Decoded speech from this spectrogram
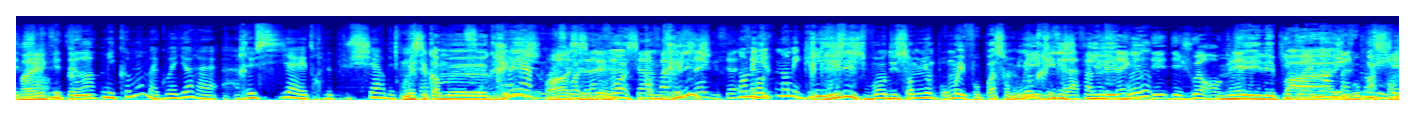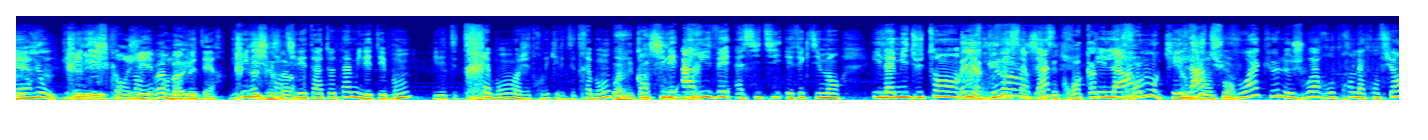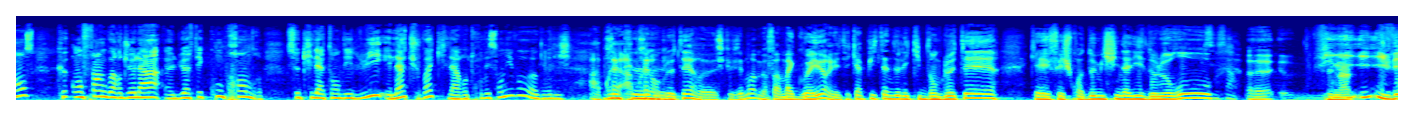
Voilà, etc., Mais, comment Maguire a, a réussi à être le plus cher défenseur Mais c'est comme euh, Grealish. c'était- c'est- comme Grealish. Non mais, non mais Grealish, Grealish vendu 100 millions, pour moi, il faut pas 100 millions. Oui, Grealish, il est bon, des, des joueurs anglais mais il est pas, Non, mais il plus pas 100 cher millions. Grealish, en bah. Angleterre. Grealish, c'est quand il était à Tottenham, il était bon. Il était très bon. Moi, j'ai trouvé qu'il était très bon. Ouais, quand il est arrivé à City, effectivement, il a mis du temps Là, il y à a que trouver là, sa ça place. fait 3, 4, et là, 3 mois et là, tu forme. vois que le joueur reprend de la confiance, que enfin Guardiola euh, lui a fait comprendre ce qu'il attendait de lui. Et là, tu vois qu'il a retrouvé son niveau, euh, Grealish. Après, Donc, après euh, l'Angleterre, euh, excusez-moi, mais enfin Maguire, il était capitaine de l'équipe d'Angleterre, qui avait fait, je crois, demi-finaliste de l'Euro. Ça. Euh, Finale. il, il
